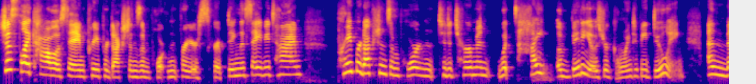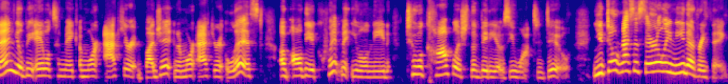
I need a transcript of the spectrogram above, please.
just like how I was saying, pre-production is important for your scripting to save you time pre-production is important to determine what type mm. of videos you're going to be doing. And then you'll be able to make a more accurate budget and a more accurate list of all the equipment you will need to accomplish the videos you want to do. You don't necessarily need everything.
